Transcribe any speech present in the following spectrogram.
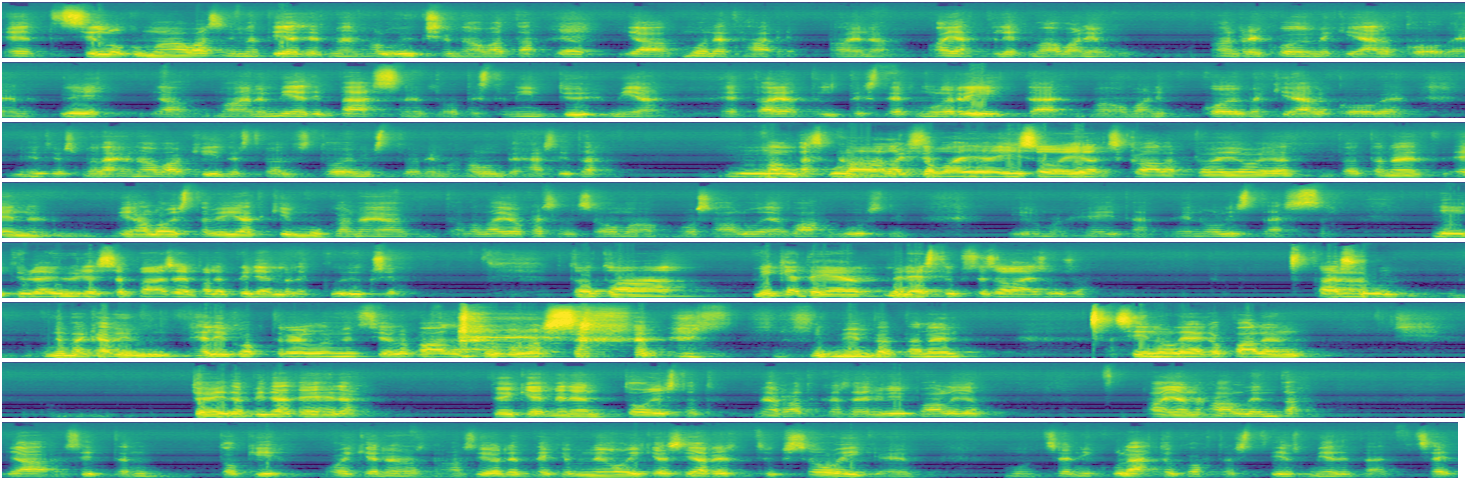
Et silloin kun mä avasin, niin mä tiesin, että mä en halua yksin avata. Joo. Ja monet aina ajatteli, että mä avaan jonkun Andre Koimekin LKVn. Niin. Ja mä aina mietin päässä, että oletteko te niin tyhmiä, että ajattelitteko te, että mulle riittää, että mä oon vaan niin Koimekin LKV. Että jos mä lähden avaamaan kiinteistövälitystöimistoa, niin mä haluan tehdä sitä Niin, skaalattava ja iso ja skaalattua joo, ja tota, näet, en ihan loistavia jätkiä mukana ja tavallaan jokaisella se oma osa-alue ja vahvuus, niin ilman heitä en olisi tässä. niin kyllä yhdessä pääsee paljon pidemmälle kuin yksin. Tota, mikä teidän menestyksen salaisuus on? Tai sun? No mä kävin helikopterilla nyt siellä Vaasassa puhumassa, niin siinä oli aika paljon töitä pitää tehdä. Tekeminen, toistot, ne ratkaisee hyvin paljon. Ajanhallinta ja sitten toki oikeiden asioiden tekeminen oikeassa järjestyksessä oikein. Mutta se niin lähtökohtaisesti, jos mietitään, että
